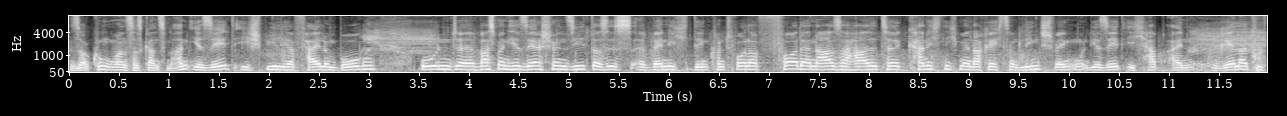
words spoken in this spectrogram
So, gucken wir uns das Ganze mal an. Ihr seht, ich spiele hier Pfeil und Bogen. Und äh, was man hier sehr schön sieht, das ist, äh, wenn ich den Controller vor der Nase halte, kann ich nicht mehr nach rechts und links schwenken. Und ihr seht, ich habe einen relativ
